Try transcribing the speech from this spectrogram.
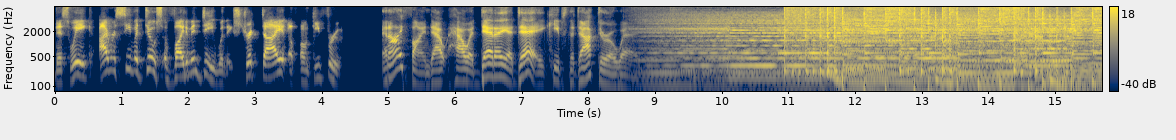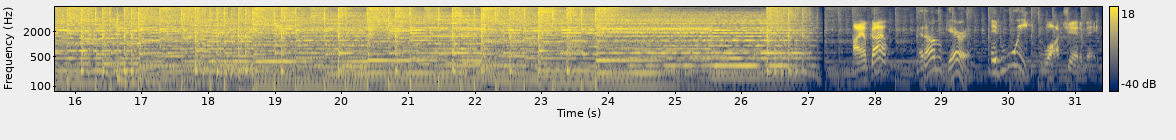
This week, I receive a dose of vitamin D with a strict diet of hunky fruit. And I find out how a dead a a day keeps the doctor away. Hi, I'm Kyle, And I'm Garrett. And we watch anime.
